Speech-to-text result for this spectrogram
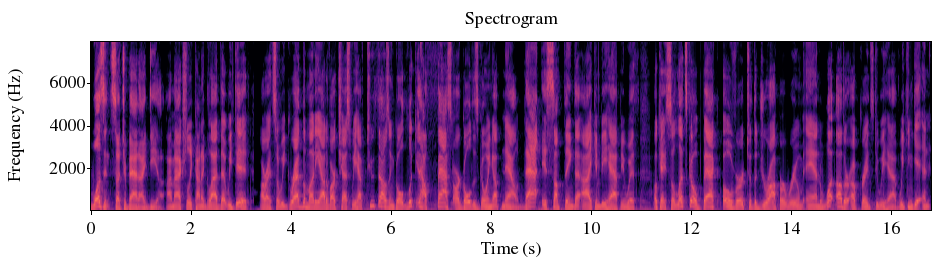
wasn't such a bad idea. I'm actually kind of glad that we did. All right, so we grabbed the money out of our chest. We have 2,000 gold. Look at how fast our gold is going up now. That is something that I can be happy with. Okay, so let's go back over to the dropper room, and what other upgrades do we have? We can get an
